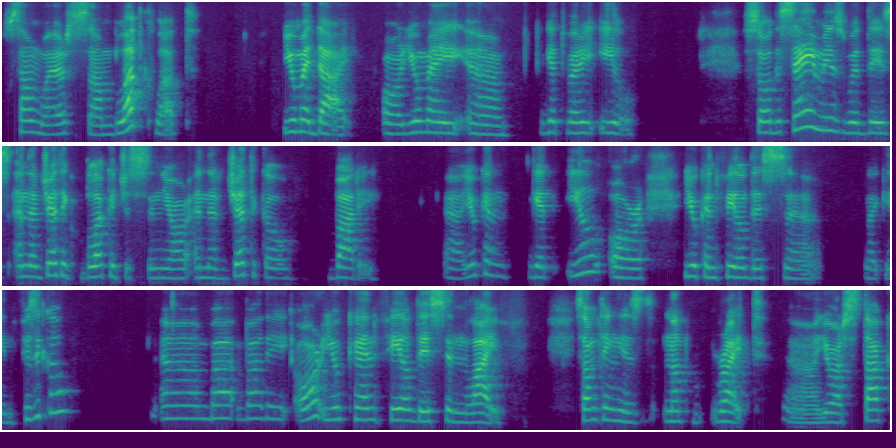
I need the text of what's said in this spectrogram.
somewhere some blood clot, you may die or you may get very ill. So the same is with these energetic blockages in your energetical body. Uh, you can get ill or you can feel this uh, like in physical uh, body or you can feel this in life something is not right uh, you are stuck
